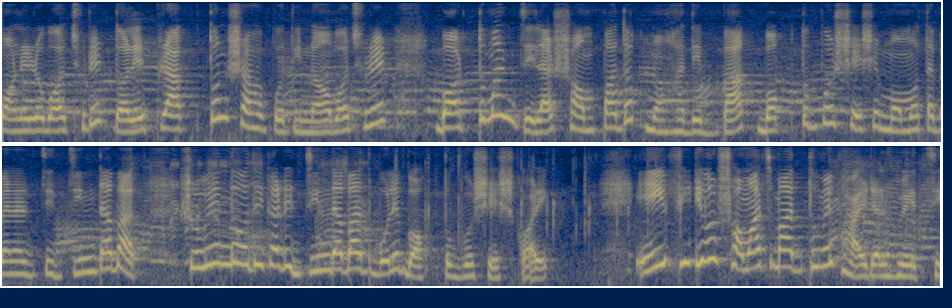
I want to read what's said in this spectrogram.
পনেরো বছরের, দলের প্রাক্তন সভাপতি ন বছরের, বর্তমান জেলার সম্পাদক মহাদেব বাগ, বক্তব্য শেষে মমতা ব্যানার্জি জিন্দাবাদ, শুভেন্দু অধিকারী জিন্দাবাদ বলে বক্তব্য শেষ করে। এই ভিডিও সমাজ মাধ্যমে ভাইরাল হয়েছে।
